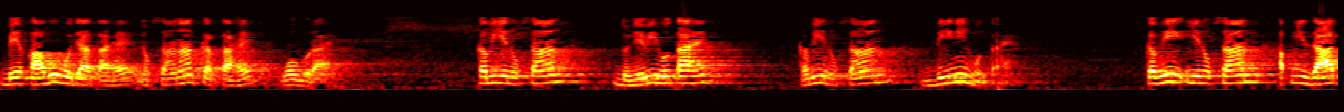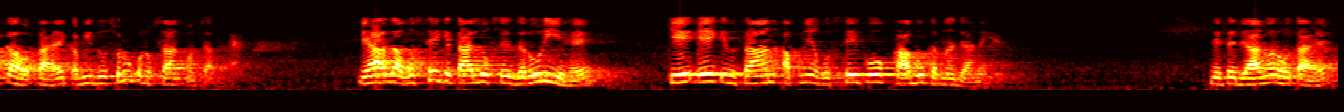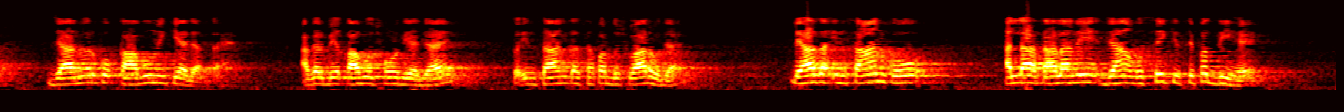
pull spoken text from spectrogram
بے قابو ہو جاتا ہے، نقصانات کرتا ہے، وہ برا ہے۔ کبھی یہ نقصان دنیاوی ہوتا ہے، کبھی نقصان دینی ہوتا ہے۔ کبھی یہ نقصان اپنی ذات کا ہوتا ہے، کبھی دوسروں کو نقصان پہنچاتا ہے۔ لہذا غصے کے تعلق سے ضروری ہے کہ ایک انسان اپنے غصے کو قابو کرنا جانے۔ جیسے جانور ہوتا ہے، جانور کو قابو میں کیا جاتا ہے۔ اگر بے قابو چھوڑ دیا جائے تو انسان کا سفر دشوار ہو جائے۔ لہذا انسان کو اللہ تعالیٰ نے جہاں غصے کی صفت دی ہے،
